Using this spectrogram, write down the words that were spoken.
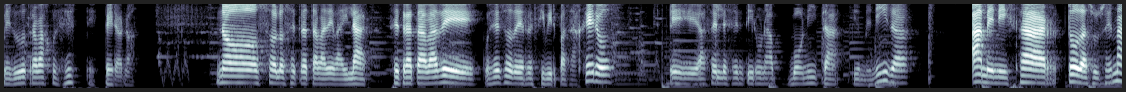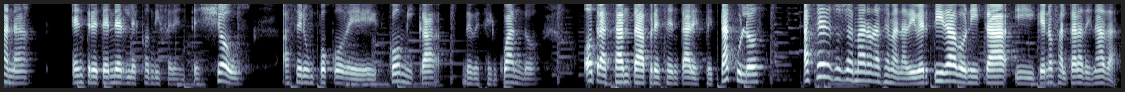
menudo trabajo es este, pero no. No solo se trataba de bailar, se trataba de, pues eso, de recibir pasajeros, eh, hacerles sentir una bonita bienvenida, amenizar toda su semana, entretenerles con diferentes shows, hacer un poco de cómica de vez en cuando, otras tantas presentar espectáculos, hacer de su semana una semana divertida, bonita y que no faltara de nada.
